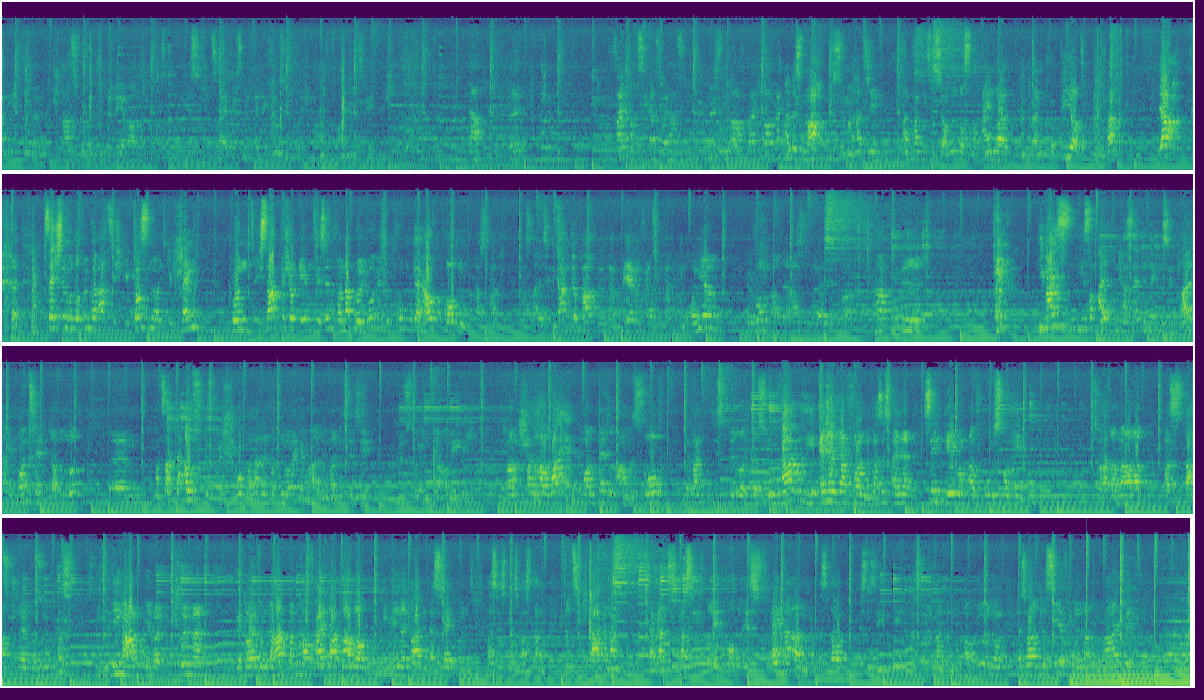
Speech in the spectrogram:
kann ich über Staatsbürger, gute Lehrer aus der kommunistischen Zeit jetzt mit religionsbürgerlichen Antworten, das geht nicht. Ja, äh, seid auch Sie also herzlich begrüßen oder vielleicht doch alles nachbüßen. Man hat sie Anfang dieses Jahrhunderts noch einmal dann kopiert und ja, 1685 gegossen und geschenkt. Und ich sagte schon eben, sie sind von napoleonischen Truppen geraubt worden. Das hat das alles in Gang gebracht und dann Bärenfest und dann Kontrollieren gefunden auf der ersten Palette abgebildet. Die meisten dieser alten Kassettendecken sind leider im 19. Jahrhundert, ähm, man sagte aufgefrischt worden, man hat einfach nur weggemalt und damit sind sie künstlerisch sehr erledigt. Ich war schon Hawaii immer ein bettelarmes Dorf, wir fanden diese Bilder hier so, tragen die Engel davon. Und das ist eine Sinngebung auf Ostern hin. So hat der Maler das darzustellen versucht, dass diese Dinge haben ihre schlimme Bedeutung gehabt am Karfreitag, aber die Engel tragen das weg und das ist das, was dann 40 Tage lang ja ganz massiv erlebt worden ist. Keine Ahnung, das glaub, wissen Sie, in Westdeutschland und auch Es waren hier sehr viele Naturalien.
